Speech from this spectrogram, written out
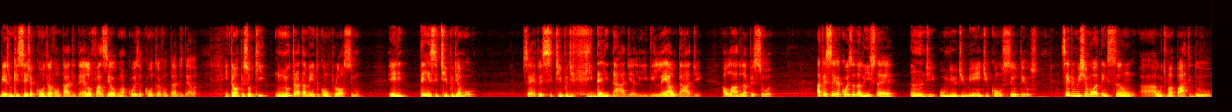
mesmo que seja contra a vontade dela ou fazer alguma coisa contra a vontade dela. Então, a pessoa que no tratamento com o próximo, ele tem esse tipo de amor, certo? Esse tipo de fidelidade ali, de lealdade ao lado da pessoa. A terceira coisa da lista é ande humildemente com o seu Deus. Sempre me chamou a atenção a última parte do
